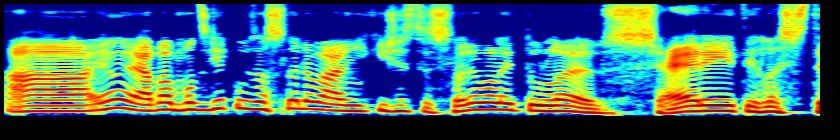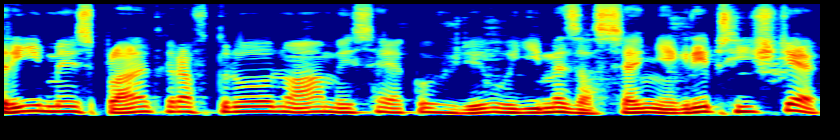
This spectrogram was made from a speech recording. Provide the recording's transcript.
A jo, já vám moc děkuji za sledování, díky, že jste sledovali tuhle sérii, tyhle streamy z Planetcraftu, no a my se jako vždy uvidíme zase někdy příště.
